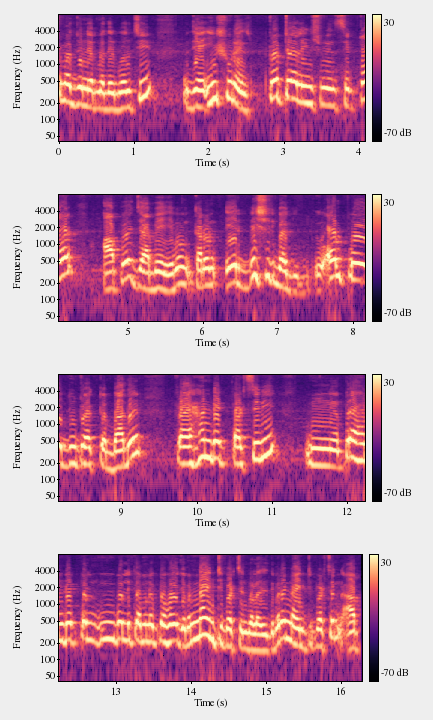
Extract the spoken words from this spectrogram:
সময়ের জন্য আপনাদের বলছি যে ইন্স্যুরেন্স টোটাল ইন্স্যুরেন্স সেক্টর আপে যাবে এবং কারণ এর বেশিরভাগই অল্প দুটো একটা বাদে প্রায় হান্ড্রেড পার্সেন্টই প্রায় হান্ড্রেড বললে কেমন একটা হয়ে যাবে নাইনটি পার্সেন্ট বলা যেতে পারে নাইনটি পার্সেন্ট আপ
